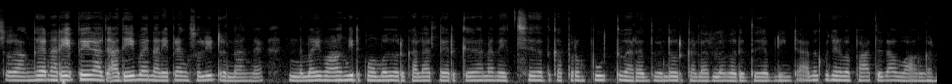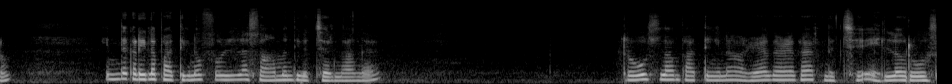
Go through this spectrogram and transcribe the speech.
ஸோ அங்கே நிறைய பேர் அது அதே மாதிரி நிறைய பேர் அங்கே சொல்லிகிட்டு இருந்தாங்க. இந்த மாதிரி வாங்கிட்டு போகும்போது ஒரு கலரில் இருக்குது ஆனால் வச்சு அதுக்கப்புறம் பூத்து வர்றது வந்து ஒரு கலரில் வருது அப்படின்ட்டு. அதை கொஞ்சம் நம்ம பார்த்து தான் வாங்கணும். இந்த கடையில் பார்த்திங்கன்னா ஃபுல்லாக சாமந்தி வச்சுருந்தாங்க. ரோஸ்லாம் பார்த்தீங்கன்னா அழகழகாக இருந்துச்சு. Yellow rose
